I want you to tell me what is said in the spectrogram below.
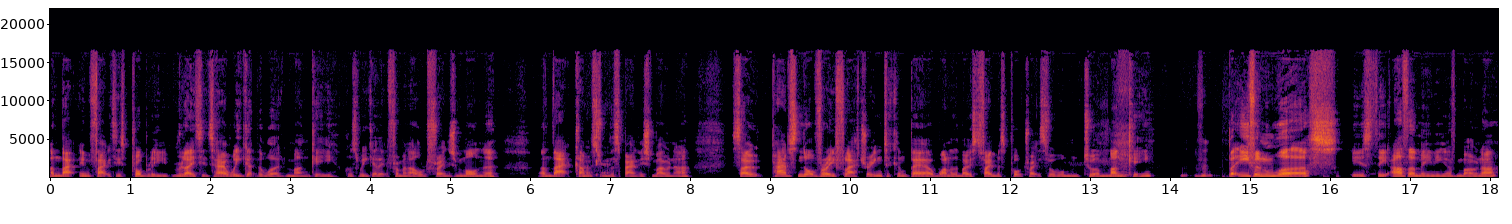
and that in fact is probably related to how we get the word monkey, because we get it from an old French mona, and that comes from the Spanish mona. So perhaps not very flattering to compare one of the most famous portraits of a woman to a monkey. But even worse is the other meaning of Mona,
